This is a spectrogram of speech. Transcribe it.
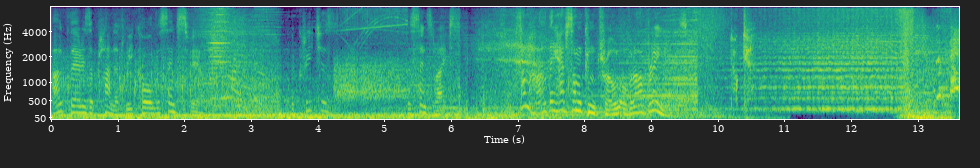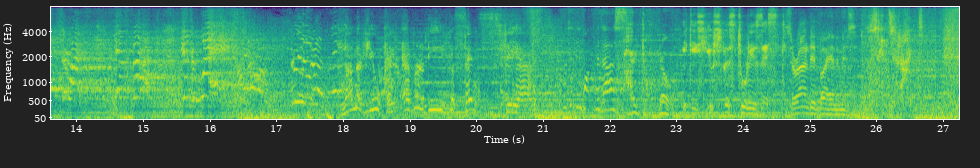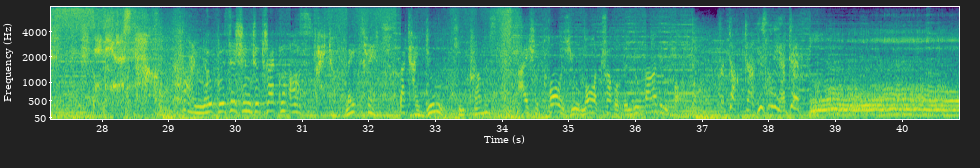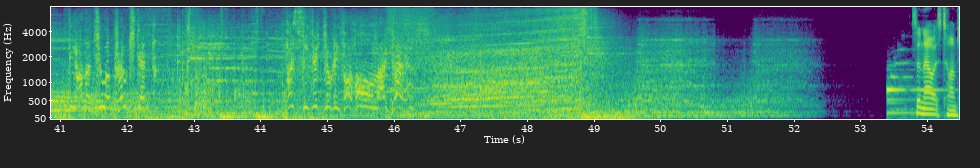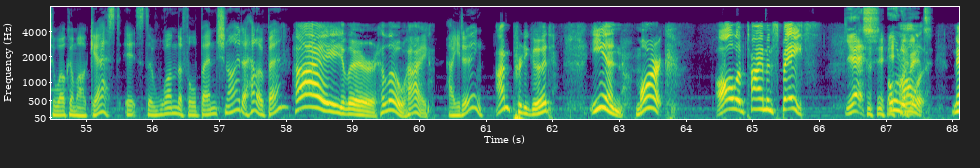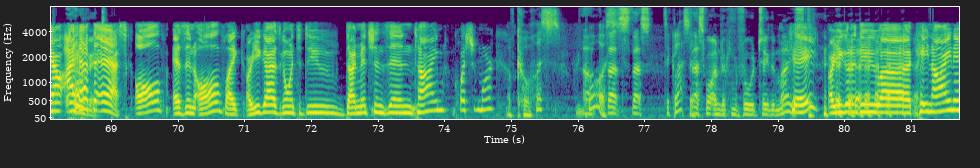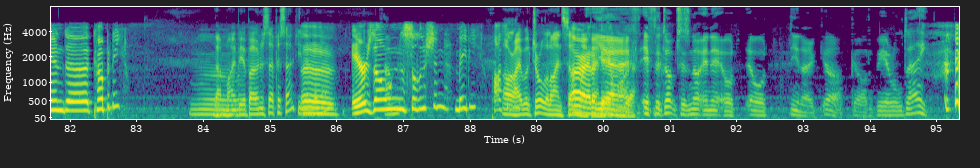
Out there is a planet we call the Sense Sphere. The creatures, the Sensorites, somehow they have some control over our brains. Doctor. The Sensorites! Get back! Get away! None of you can ever leave the sense sphere. What do they want with us? I don't know. It is useless to resist. Surrounded by enemies. Sensorites! You're in no position to threaten us. I don't make threats, but I do keep promises. I shall cause you more trouble than you bargained for. The doctor is near death. The other two approach death. I see victory for all my plans. So now it's time to welcome our guest. It's the wonderful Ben Schneider. Hello, Ben. Hi there. Hello. Hi. How you doing? I'm pretty good. Ian, Mark, all of time and space. Yes, all of it. Now I All of have to ask, all as in all, like, are you guys going to do dimensions in time? Question mark. Of course. Of Oh, course. that's that's it's a classic. that's what I'm looking forward to the most. Okay. Are you going to do uh, K9 and uh, Company? That might be a bonus episode. You never Uh, know. air zone solution, maybe, possibly. All right, we'll draw the line somewhere. All right, Ben. okay. Yeah, Yeah. if, if the doctor's not in it, or or you know, oh god, I'll be here all day.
